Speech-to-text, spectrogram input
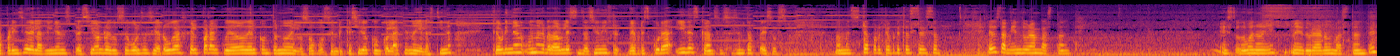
apariencia de las líneas de expresión reduce bolsas y arrugas. Gel para el cuidado del contorno de los ojos enriquecido con colágeno y elastina que brindan una agradable sensación de frescura y descanso. 60 pesos. Mamacita ¿por qué apretaste eso? Estos también duran bastante. Estos, bueno, me duraron bastante.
